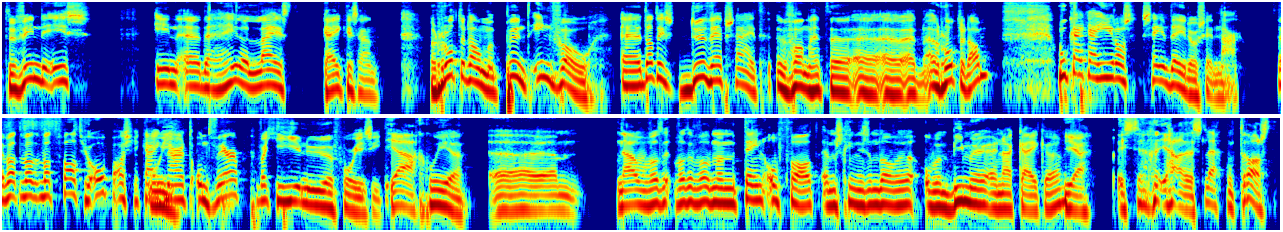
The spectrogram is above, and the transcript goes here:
te vinden is. In de hele lijst. Kijk eens aan. Rotterdam.info. Dat is de website van het Rotterdam. Hoe kijk jij hier als CMD-docent naar? Wat, wat, wat valt je op als je kijkt Oei. naar het ontwerp wat je hier nu voor je ziet? Ja, goeie. Ehm, nou, wat, wat, wat me meteen opvalt, en misschien is omdat we op een beamer ernaar kijken, ja. is ja, een slecht contrast.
